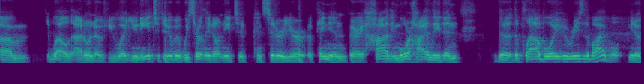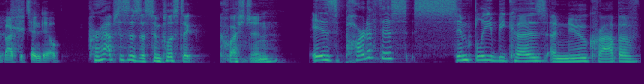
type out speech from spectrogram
um, well, I don't know you what you need to do, but we certainly don't need to consider your opinion very highly, more highly than the the plowboy who reads the Bible. You know, back to Tyndale. Perhaps this is a simplistic question. Is part of this simply because a new crop of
